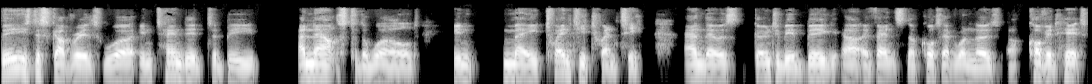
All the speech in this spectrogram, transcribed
these discoveries were intended to be announced to the world in May 2020. And there was going to be a big uh, event. And of course, everyone knows uh, COVID hit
